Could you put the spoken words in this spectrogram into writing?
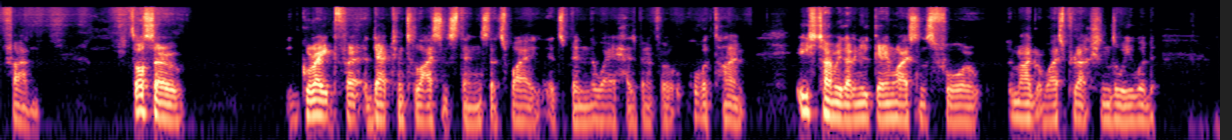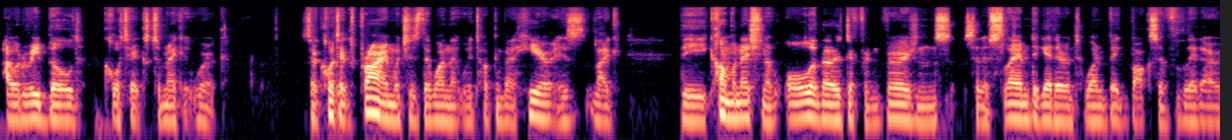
fun. It's also great for adapting to license things. That's why it's been the way it has been for all the time. Each time we got a new game license for Margaret Weis Productions, we would I would rebuild Cortex to make it work. So Cortex Prime, which is the one that we're talking about here, is like the culmination of all of those different versions sort of slammed together into one big box of Lego,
